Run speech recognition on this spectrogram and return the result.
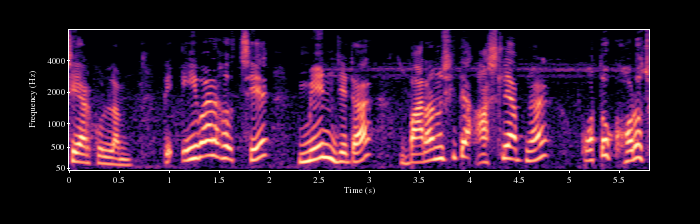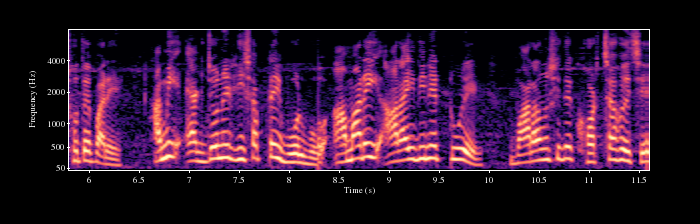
শেয়ার করলাম। তো এইবার হচ্ছে মেন যেটা, বারাণসীতে আসলে আপনার কত খরচ হতে পারে? আমি একজনের হিসাবটাই বলব। আমার এই আড়াই দিনের ট্যুরে বারাণসীতে খরচা হয়েছে,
